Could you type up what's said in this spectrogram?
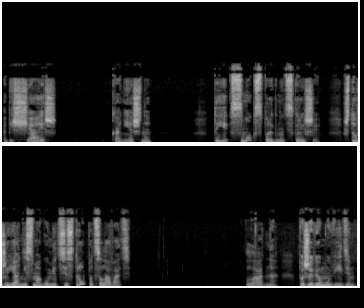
«Обещаешь?» «Конечно». «Ты смог спрыгнуть с крыши? Что же я не смогу медсестру поцеловать?» «Ладно, поживем-увидим.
